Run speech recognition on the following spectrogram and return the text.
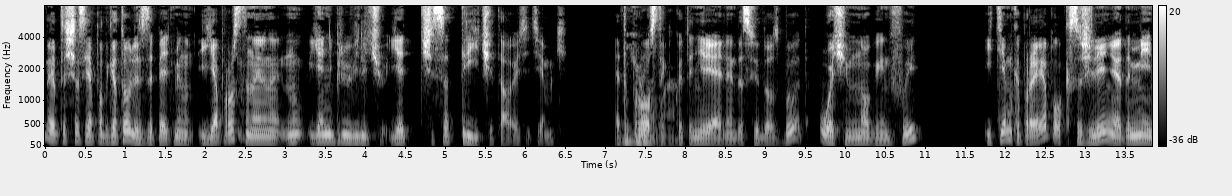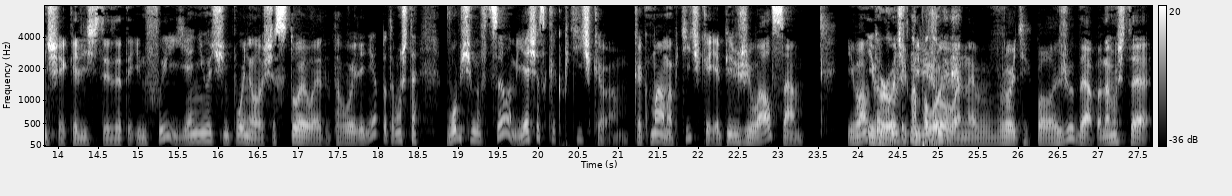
это сейчас я подготовлюсь за пять минут. И я просто, наверное, ну, я не преувеличу. Я часа три читал эти темки. Это просто Ё-моё. какой-то нереальный досвидос был. Это очень много инфы. И темка про Apple, к сожалению, это меньшее количество из этой инфы. Я не очень понял, вообще стоило это того или нет, потому что, в общем и в целом, я сейчас как птичка вам, как мама-птичка, я переживал сам. И вам И в только ротик уже пережеванное в ротик положу, да, потому что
